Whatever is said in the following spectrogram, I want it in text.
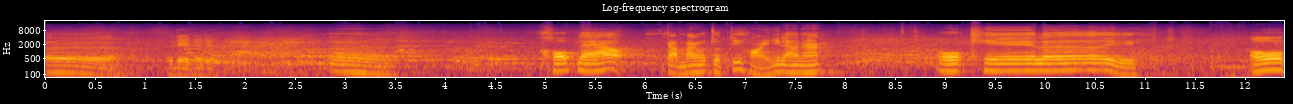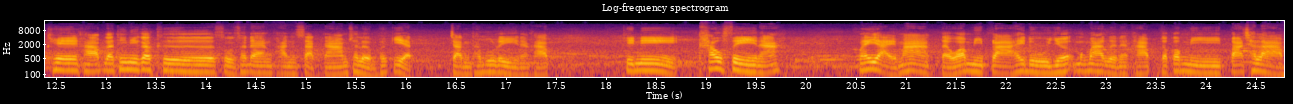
เออเดี๋ยวเดี๋ยวเดี๋ยวเออครบแล้วกลับมาตรงจุดที่หอยนี่แล้วนะ โอเคเลย โอเคครับ และที่นี่ก็คือศูนย์แสดงพันธุ์สัตว์น้ำเฉลิมพระเกียรติจันทบุรีนะครับ ที่นี่เข้าฟรีนะ ไม่ใหญ่มากแต่ว่ามีปลาให้ดูเยอะมากๆเลยนะครับ แล้วก็มีปลาฉลาม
